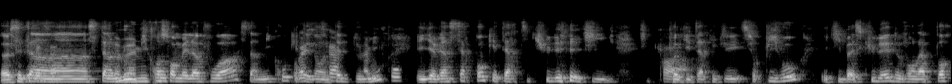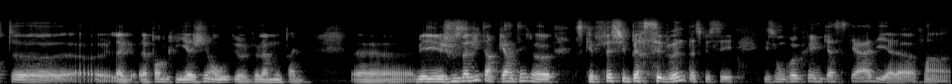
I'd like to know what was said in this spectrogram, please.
Euh, c'était un, un loup qui transformait la voix, c'était un micro qui était dans la tête de loup, et il y avait un serpent qui était articulé, qui, ah. qui, était articulé sur pivot et qui basculait devant la porte, euh, la, porte grillagée en haut de, la montagne. Euh, mais je vous invite à regarder ce qu'a fait Super Seven parce que c'est, ils ont recréé une cascade, il y a enfin,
